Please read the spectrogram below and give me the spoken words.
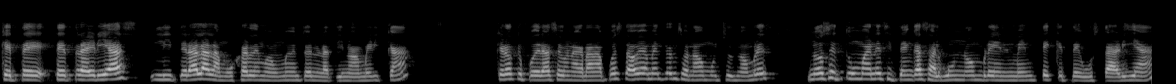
que te, te traerías literal a la mujer de momento en Latinoamérica. Creo que podría ser una gran apuesta. Obviamente han sonado muchos nombres. No sé tú, Manes, si tengas algún nombre en mente que te gustaría.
